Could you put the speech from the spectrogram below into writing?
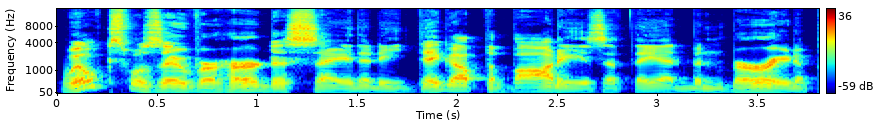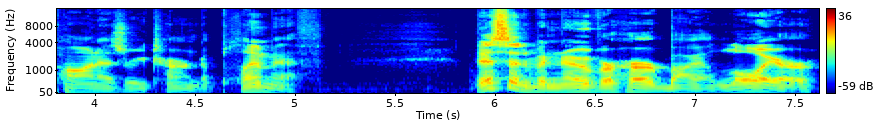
Wilkes was overheard to say that he'd dig up the bodies if they had been buried upon his return to Plymouth. This had been overheard by a lawyer,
